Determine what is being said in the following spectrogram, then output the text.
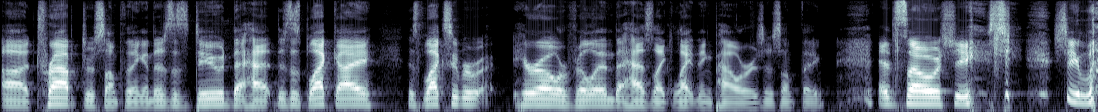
uh, trapped or something, and there's this dude that had there's this black guy, this black superhero or villain that has like lightning powers or something, and so she she she.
